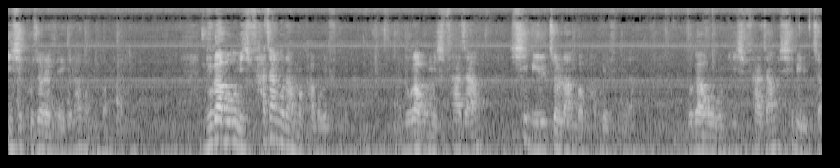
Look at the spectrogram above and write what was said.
29절에서 얘기를 하고 있는 겁니다 누가복음 24장으로 한번 가보겠습니다 누가복음 24장 11절로 한번 가보겠습니다 누가복음 24장 11절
